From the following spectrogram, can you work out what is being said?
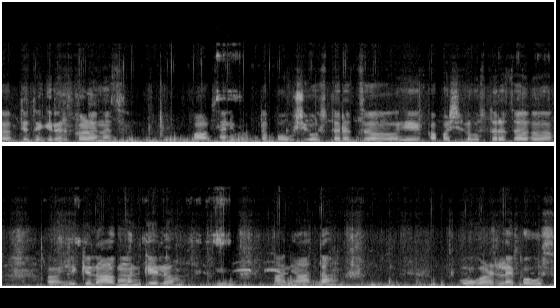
तर तिथे गेल्यावर कळनच पावसाने पण पाऊस पौशी उस्तरच हे कपाशीला उस्तरच हे केलं आगमन केलं. आणि आता उघडलाय पाऊस.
